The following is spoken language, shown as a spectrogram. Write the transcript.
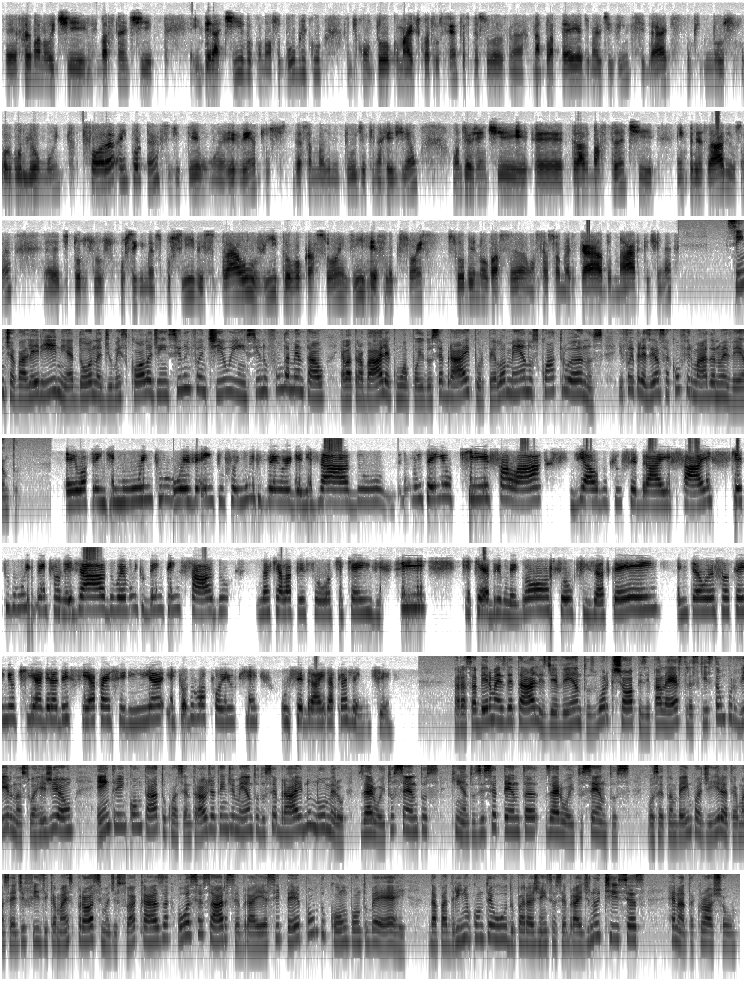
É, foi uma noite bastante interativa com o nosso público. A gente contou com mais de 400 pessoas na, na plateia, de mais de 20 cidades, o que nos orgulhou muito. Fora a importância de ter um, eventos dessa magnitude aqui na região, onde a gente é, traz bastante empresários, né, é, de todos os, os segmentos possíveis, para ouvir provocações e reflexões sobre inovação, acesso ao mercado, marketing, né? Cíntia Valerini é dona de uma escola de ensino infantil e ensino fundamental. Ela trabalha com o apoio do Sebrae por pelo menos quatro anos e foi presença confirmada no evento. Eu aprendi muito, o evento foi muito bem organizado. Não tenho que falar de algo que o Sebrae faz, que é tudo muito bem planejado, é muito bem pensado naquela pessoa que quer investir, que quer abrir um negócio ou que já tem. Então, eu só tenho que agradecer a parceria e todo o apoio que o Sebrae dá para gente. Para saber mais detalhes de eventos, workshops e palestras que estão por vir na sua região, entre em contato com a Central de Atendimento do Sebrae no número 0800 570 0800. Você também pode ir até uma sede física mais próxima de sua casa ou acessar sebraesp.com.br. Da Padrinho Conteúdo para a agência Sebrae de Notícias, Renata Kroschel.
